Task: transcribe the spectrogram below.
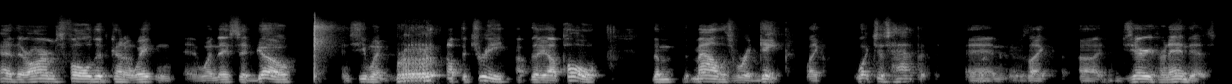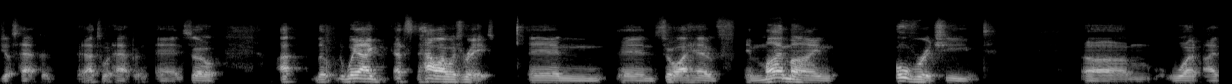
had their arms folded, kind of waiting. And when they said go, and she went up the tree, up the uh, pole, the, the, mouths were agape, like, what just happened? And it was like, uh, Jerry Hernandez just happened. That's what happened. And so I, the, the way I, that's how I was raised and and so I have, in my mind, overachieved um, what I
